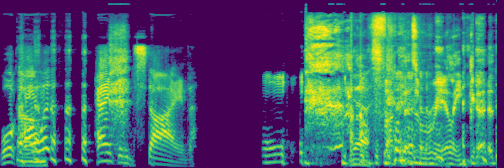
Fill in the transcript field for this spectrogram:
We'll call it Hankenstein. Yeah. oh, fuck, that's really good.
